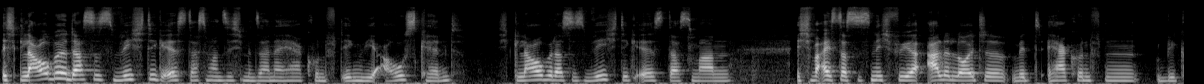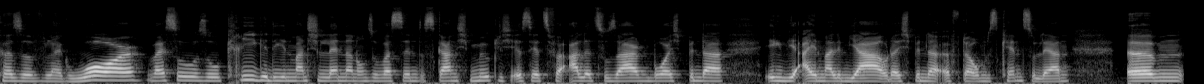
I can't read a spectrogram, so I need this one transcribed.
Ich glaube, dass es wichtig ist, dass man sich mit seiner Herkunft irgendwie auskennt. Ich glaube, dass es wichtig ist, dass man. Ich weiß, dass es nicht für alle Leute mit Herkünften, because of like war, weißt du, so Kriege, die in manchen Ländern und sowas sind, es gar nicht möglich ist, jetzt für alle zu sagen, boah, ich bin da irgendwie einmal im Jahr oder ich bin da öfter, um das kennenzulernen. Ähm,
